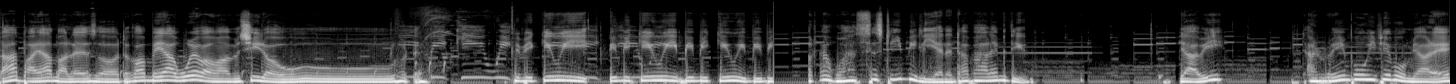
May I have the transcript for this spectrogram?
ဒါဘာရမှာလဲဆိုတော့တကောင်မေရဝဲကောင်မှမရှိတော့ဘူးဟုတ်တယ် BB kiwi BB kiwi BB kiwi BB ဒါ160 million နဲ့ဒါဘာလဲမသိဘူးရပြီဒါ rainbow ကြီးဖြစ်ဖို့များတယ်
